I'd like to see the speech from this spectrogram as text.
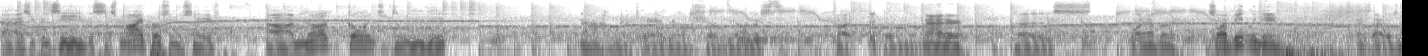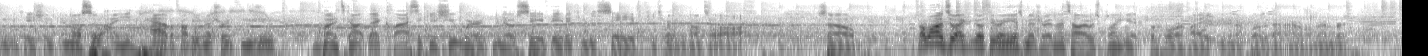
uh, as you can see, this is my personal save. Uh, I'm not going to delete it. Nah, who am I kidding? I really should, to be honest. But it doesn't really matter, because whatever. So I've beaten the game, as that was an indication. And also, I have a copy of Metroid Fusion, but it's got that classic issue where no save data can be saved if you turn the console off. So, if I wanted to, I could go through NES Metroid, and that's how I was playing it before. If I even uploaded that, I don't remember.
